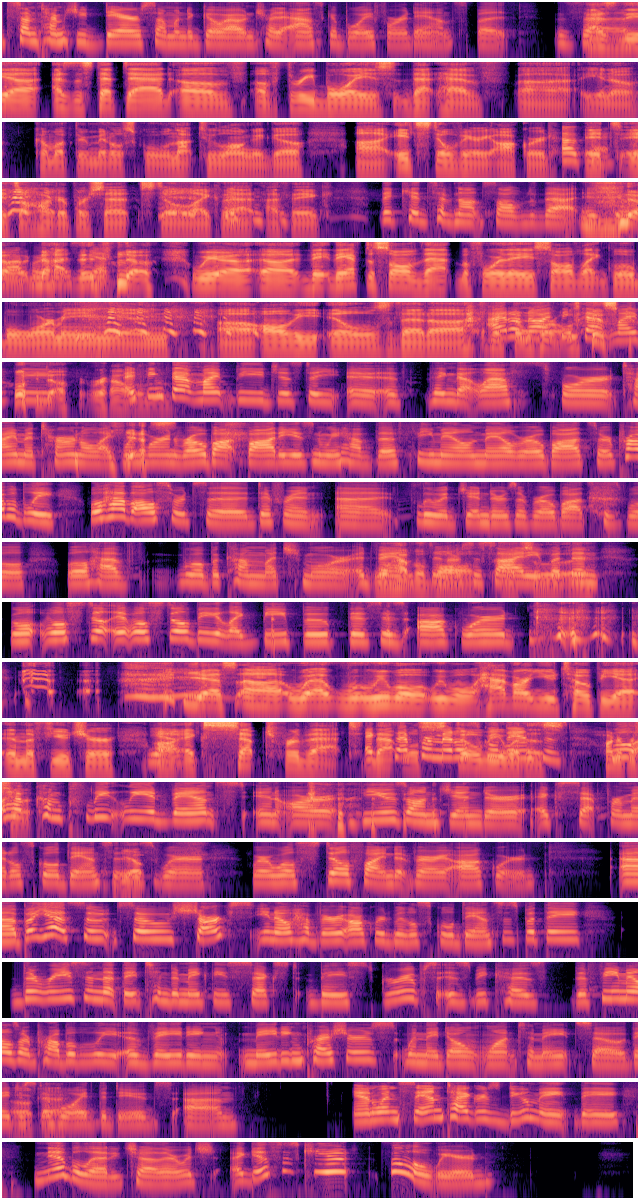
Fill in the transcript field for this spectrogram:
sometimes you dare someone to go out and try to ask a boy for a dance. But it's, As uh, the uh, as the stepdad of of three boys that have uh, you know come up through middle school not too long ago, uh, it's still very awkward. Okay. It's it's a hundred percent still like that. I think. The kids have not solved that issue. no, not yet. no. We uh, uh, they they have to solve that before they solve like global warming and uh, all the ills that uh. I don't the know. I think that might be- I think them. that might be just a, a, a thing that lasts for time eternal, like when we're in robot bodies and we have the female and male robots, or probably we'll have all sorts of different uh, fluid genders of robots because we'll we'll have we'll become much more advanced have in our society. But then we'll we'll still it will still be like beep boop. This is awkward. yes, uh, we, we will we will have our utopia in the future, uh, except for that. that Except will for middle still school dances. 100%. we'll have completely advanced in our views on gender, except for middle school dances, Yep. where where we'll still find it very awkward. Uh, but yeah, so so sharks, you know, have very awkward middle school dances, but they the reason that they tend to make these sex-based groups is because the females are probably evading mating pressures when they don't want to mate, so they just Okay. avoid the dudes. Um, and when sand tigers do mate, they nibble at each other, which I guess is cute. It's a little weird.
